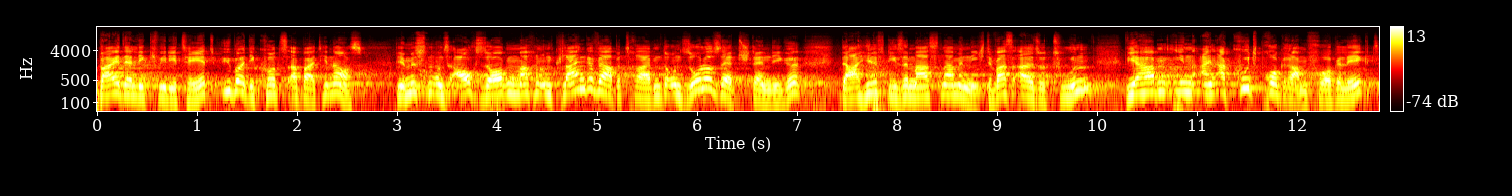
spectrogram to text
bei der Liquidität über die Kurzarbeit hinaus. Wir müssen uns auch Sorgen machen um Kleingewerbetreibende und Soloselbstständige. Da hilft diese Maßnahme nicht. Was also tun? Wir haben Ihnen ein Akutprogramm vorgelegt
